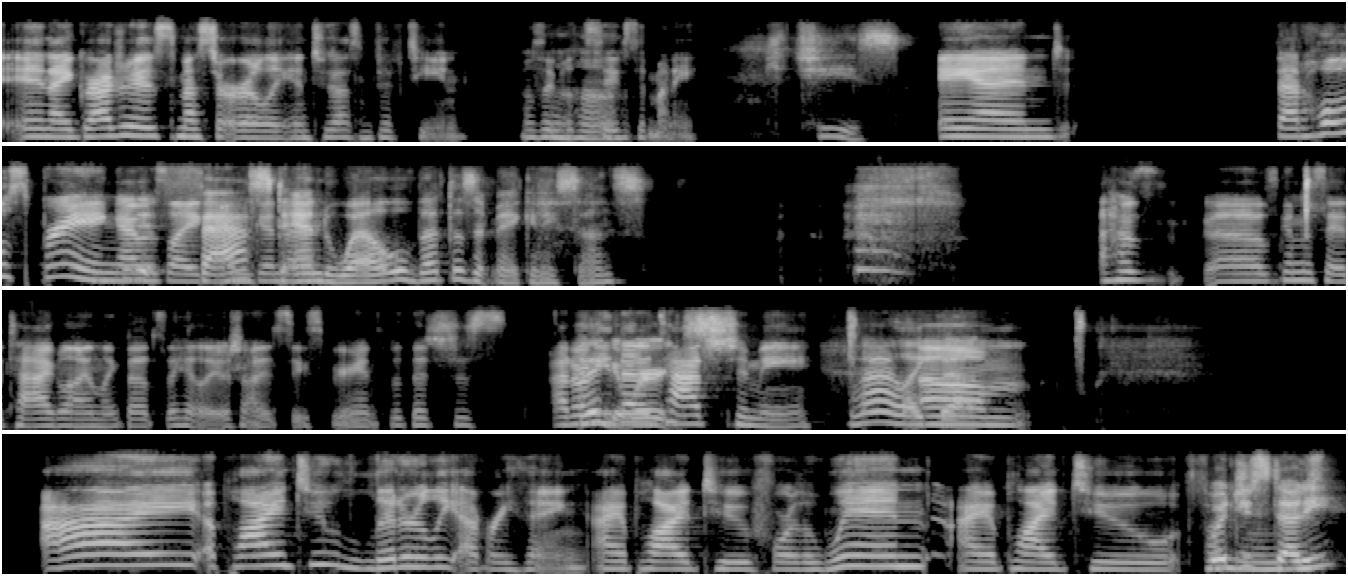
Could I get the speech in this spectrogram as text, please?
and I graduated a semester early in 2015. I was like, Uh-huh. let's save some money, Jeez. and that whole spring, I was like, fast gonna- and well. That doesn't make any sense. I was I was gonna say a tagline like that's the Haley O'Shaughnessy experience, but that's just I don't think need that works. attached to me. I like that. um I applied to literally everything. I applied to for the win. I applied to What'd you study?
